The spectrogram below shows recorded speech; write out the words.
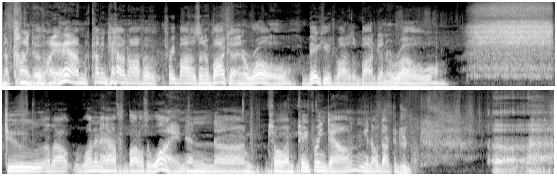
Not kind of. I am coming down off of three bottles of vodka in a row, big, huge bottles of vodka in a row, to about one and a half bottles of wine. And um, so I'm tapering down, you know, Dr. Drew. Uh,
